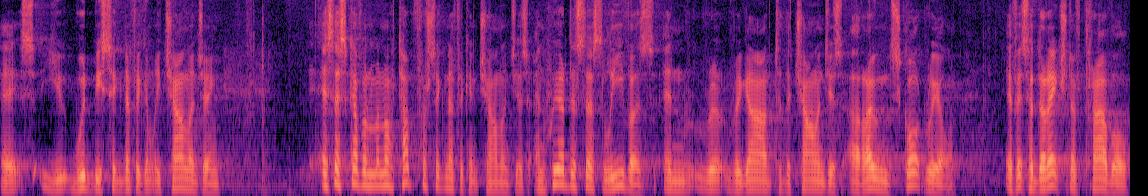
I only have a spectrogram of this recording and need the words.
It's, uh, you would be significantly challenging is this government not up for significant challenges? And where does this leave us in re regard to the challenges around ScotRail? If it's a direction of travel,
